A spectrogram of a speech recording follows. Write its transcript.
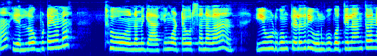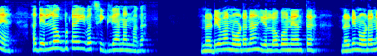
ಆ ಎಲ್ಲೋಗ್ಬಿಟ್ಟ ಇವನು ಥೂ ನಮಗೆ ಯಾಕೆ ಹಿಂಗೆ ಹೊಟ್ಟೆ ಉರ್ಸನವ ಈ ಹುಡ್ಗನ್ ಕೇಳಿದ್ರೆ ಇವನಿಗೂ ಗೊತ್ತಿಲ್ಲ ಅಂತವನೆ. ಅದೆಲ್ಲೋಗ್ಬಿಟ್ಟ ಇವತ್ತು ಸಿಗ್ಲಿಯ ನನ್ನ ಮಗ? ನಡಿಯವ ನೋಡೋಣ, ಎಲ್ಲೋಗೋನೆ ಅಂತ. ನಡಿ, ನೋಡೋಣ.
